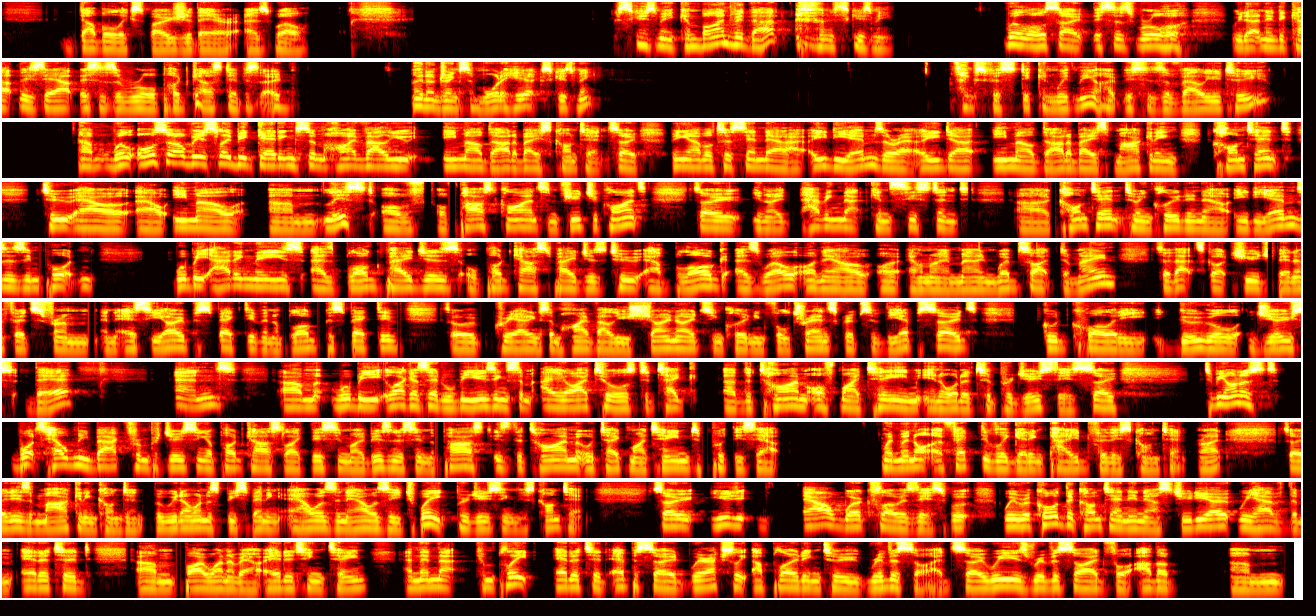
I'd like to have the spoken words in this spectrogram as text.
double exposure there as well. Excuse me. Combined with that, excuse me, we'll also, this is raw. We don't need to cut this out. This is a raw podcast episode. I'm going to drink some water here. Excuse me. Thanks for sticking with me. I hope this is of value to you. Um, we'll also obviously be getting some high value email database content. So being able to send out our EDMs or our email database marketing content to our, our email um, list of, of past clients and future clients. So, you know, having that consistent uh, content to include in our EDMs is important. We'll be adding these as blog pages or podcast pages to our blog as well on our on our main website domain. So that's got huge benefits from an SEO perspective and a blog perspective. So creating some high value show notes, including full transcripts of the episodes, good quality Google juice there. And um, we'll be, like I said, we'll be using some AI tools to take uh, the time off my team in order to produce this. So, to be honest, what's held me back from producing a podcast like this in my business in the past is the time it would take my team to put this out when we're not effectively getting paid for this content, right? So it is a marketing content, but we don't want to be spending hours and hours each week producing this content. So you, our workflow is this: we, we record the content in our studio. We have them edited um, by one of our editing team, and then that complete edited episode we're actually uploading to Riverside. So we use Riverside for other um,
